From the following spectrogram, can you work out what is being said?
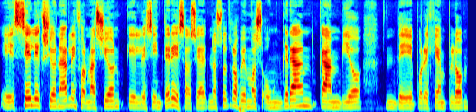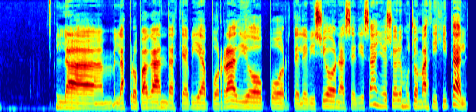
eh, seleccionar la información que les interesa. O sea, nosotros vemos un gran cambio de, por ejemplo, las propagandas que había por radio, por televisión hace 10 años y ahora es mucho más digital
